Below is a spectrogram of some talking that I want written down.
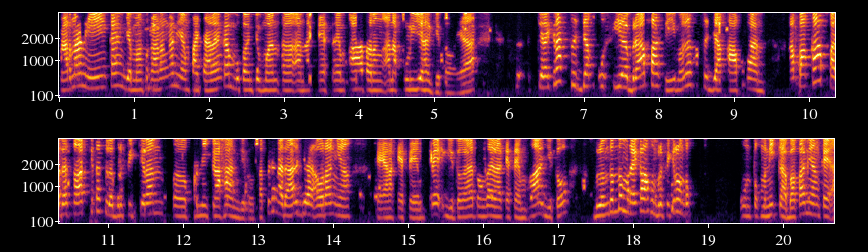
Karena nih kan zaman sekarang kan yang pacaran kan bukan cuman eh, anak SMA atau anak kuliah gitu ya kira-kira sejak usia berapa sih? Maksudnya sejak kapan? Apakah pada saat kita sudah berpikiran eh, pernikahan gitu? Tapi kan ada aja orang yang kayak anak SMP gitu kan, atau enggak anak SMA gitu, belum tentu mereka langsung berpikir untuk untuk menikah. Bahkan yang kayak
